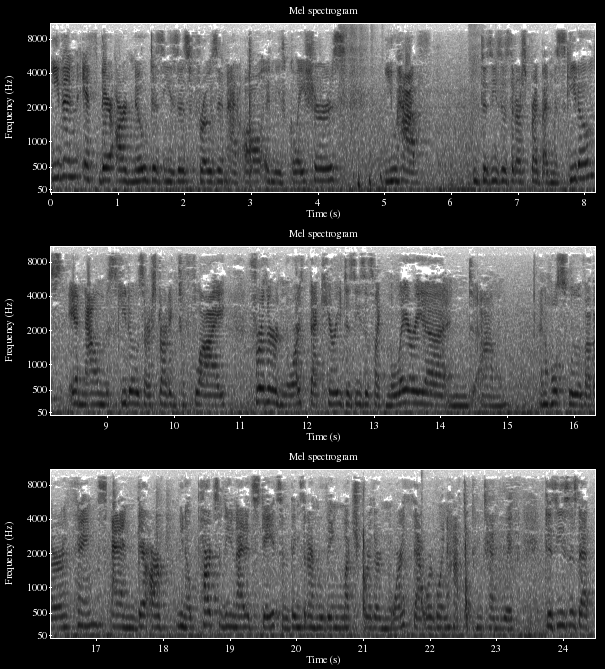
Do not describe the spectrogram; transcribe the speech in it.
even if there are no diseases frozen at all in these glaciers, you have diseases that are spread by mosquitoes, and now mosquitoes are starting to fly further north that carry diseases like malaria and um, and a whole slew of other things. And there are, you know, parts of the United States and things that are moving much further north that we're going to have to contend with diseases that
